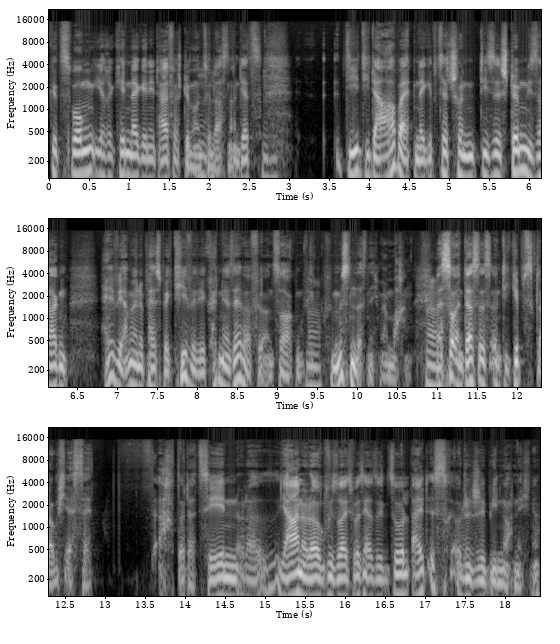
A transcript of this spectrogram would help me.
gezwungen, ihre Kinder genital verstümmeln zu lassen. Und jetzt die, die da arbeiten, da gibt es jetzt schon diese Stimmen, die sagen, hey, wir haben ja eine Perspektive, wir können ja selber für uns sorgen, wir, wir müssen das nicht mehr machen. Weißt du, und das ist, und die gibt es, glaube ich, erst seit acht oder zehn oder Jahren oder irgendwie so, ich weiß nicht, also so alt ist Original Bean noch nicht. Ne?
